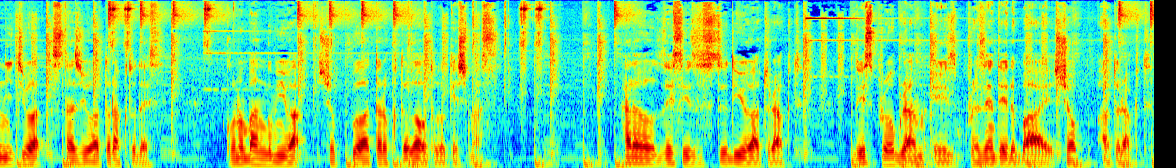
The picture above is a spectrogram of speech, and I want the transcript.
んにちはスタジオアトラクトですこの番組はショップアトラクトがお届けします Hello this is Studio Attract This program is presented by Shop Attract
